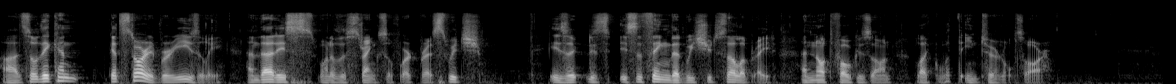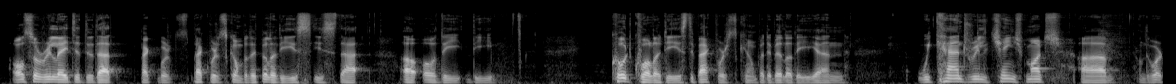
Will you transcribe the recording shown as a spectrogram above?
Uh, so they can get started very easily. And that is one of the strengths of WordPress, which is a, is, is a thing that we should celebrate and not focus on like what the internals are. Also related to that backwards, backwards compatibility is, is that, uh, or the, the code quality is the backwards compatibility, and we can't really change much um, the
